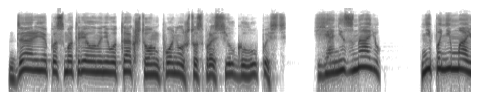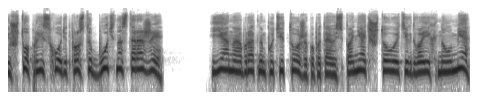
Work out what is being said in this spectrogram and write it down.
Дарья посмотрела на него так, что он понял, что спросил глупость. «Я не знаю. Не понимаю, что происходит, просто будь настороже. Я на обратном пути тоже попытаюсь понять, что у этих двоих на уме,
